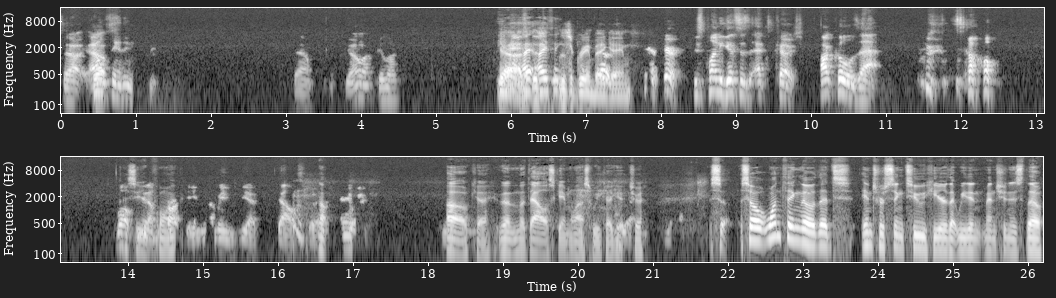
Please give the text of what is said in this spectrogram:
So I don't Yep. see anything. So, you know what? Good luck. Yeah, I- this, I think- this is a Green Bay game. Here, here. He's playing against his ex-coach. How cool is that? so, well, I see you your know, point. I mean, yeah, Dallas. But No. anyway, Oh, okay. Then the Dallas game last week, I get you. So, so one thing though that's interesting too here that we didn't mention is though,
